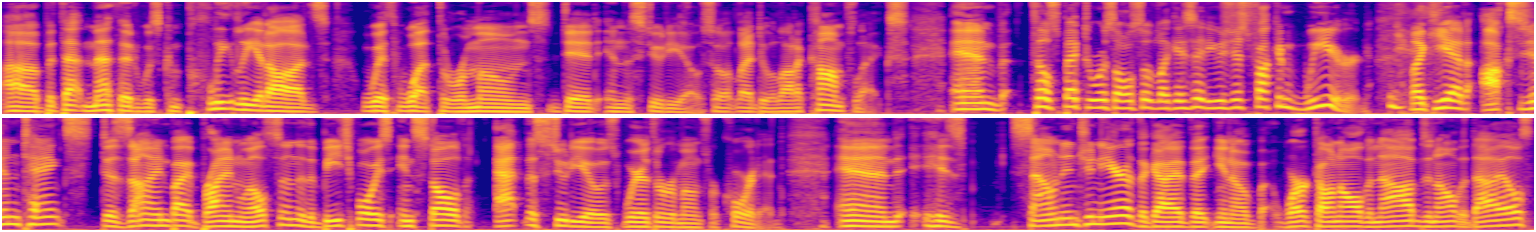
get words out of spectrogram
Uh, but that method was completely at odds with what the Ramones did in the studio. So it led to a lot of conflicts. And Phil Spector was also, like I said, he was just fucking weird. like he had oxygen tanks designed by Brian Wilson of the Beach Boys installed at the studios where the Ramones recorded. And his sound engineer, the guy that, you know, worked on all the knobs and all the dials,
